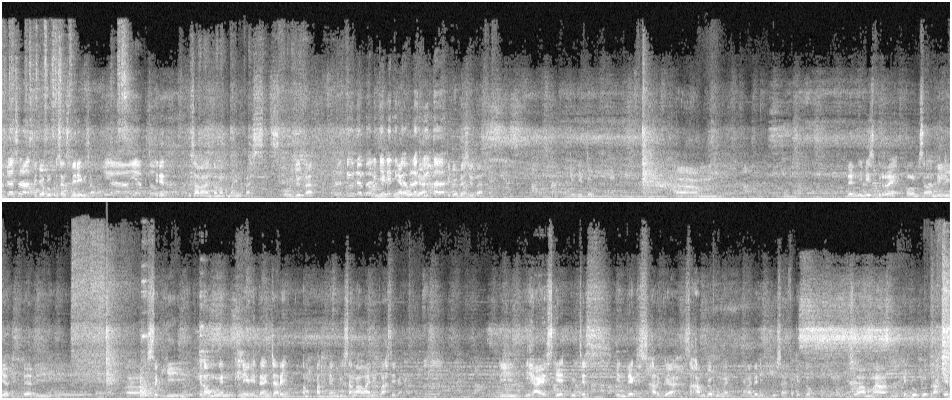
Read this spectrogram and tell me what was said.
Udah 100. 30% sendiri misalkan Iya, iya betul. jadi misalkan teman-teman invest 10 juta Berarti udah balik jadi duitnya 13 udah juta. 13 juta kayak gitu Em, dan ini sebenarnya kalau misalnya dilihat dari eh, segi kita ngomongin ini kita kan cari tempat yang bisa ngalahin inflasi kan di IHSG which is indeks harga saham gabungan yang ada di bursa efek itu selama mungkin 20 terakhir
